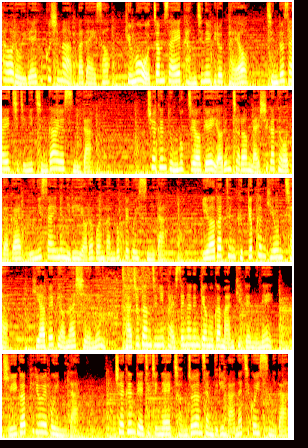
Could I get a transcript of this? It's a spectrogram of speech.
4월 5일에 후쿠시마 앞바다에서 규모 5.4의 강진을 비롯하여 진도 4의 지진이 증가하였습니다. 최근 동북 지역에 여름처럼 날씨가 더웠다가 눈이 쌓이는 일이 여러 번 반복되고 있습니다. 이와 같은 급격한 기온차, 기압의 변화 시에는 자주 강진이 발생하는 경우가 많기 때문에 주의가 필요해 보입니다. 최근 대지진의 전조 현상들이 많아지고 있습니다.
